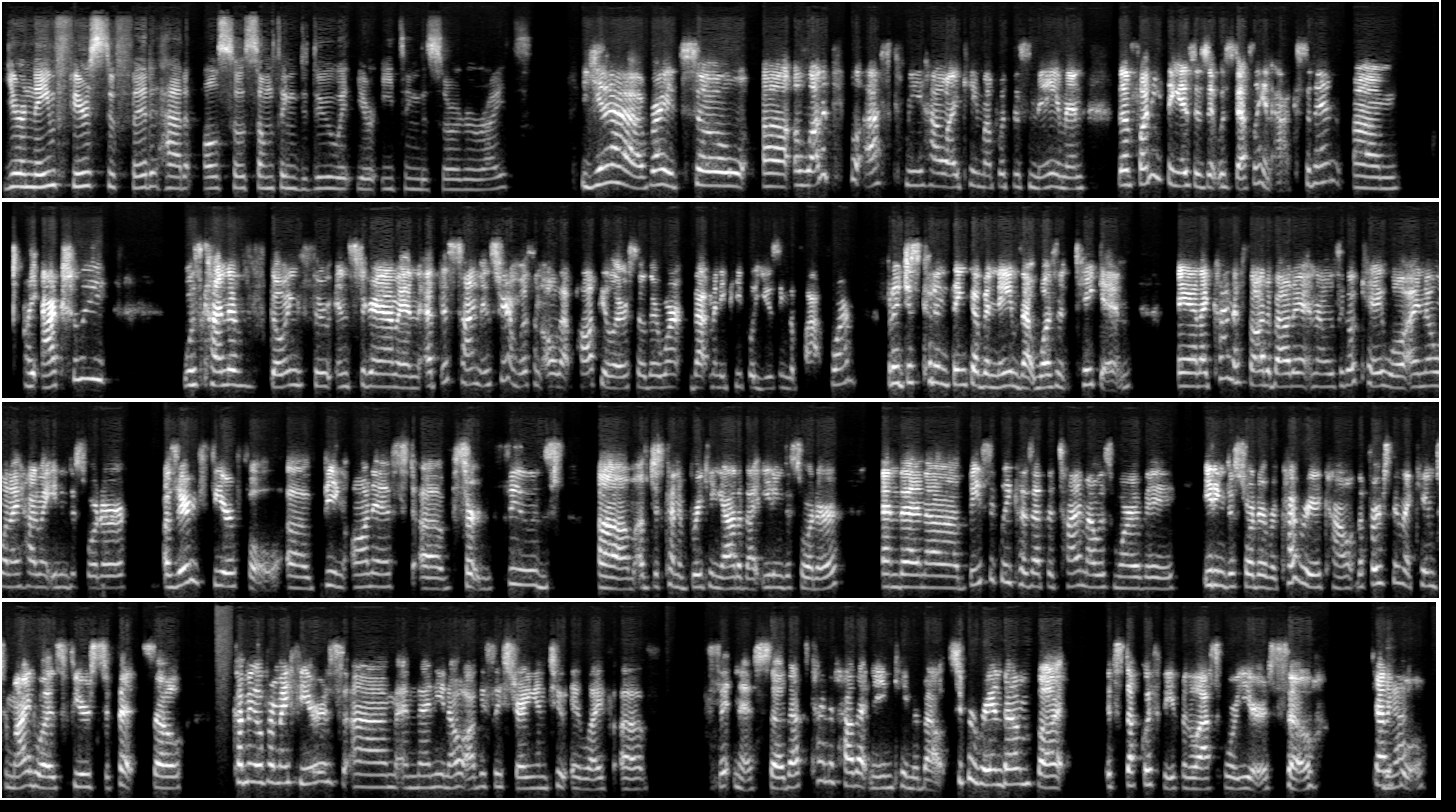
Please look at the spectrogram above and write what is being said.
Your name Fears to Fit had also something to do with your eating disorder, right? Yeah, right. So uh, a lot of people ask me how I came up with this name, and the funny thing is, is it was definitely an accident. Um, I actually was kind of going through Instagram, and at this time, Instagram wasn't all that popular, so there weren't that many people using the platform. But I just couldn't think of a name that wasn't taken. And I kind of thought about it and I was like, okay, well, I know when I had my eating disorder, I was very fearful of being honest, of certain foods, um, of just kind of breaking out of that eating disorder. And then uh, basically, because at the time I was more of a eating disorder recovery account, the first thing that came to mind was fears to fit. So coming over my fears, um, and then you know, obviously straying into a life of fitness. So that's kind of how that name came about. Super random, but it stuck with me for the last four years. So kind of yeah. cool.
